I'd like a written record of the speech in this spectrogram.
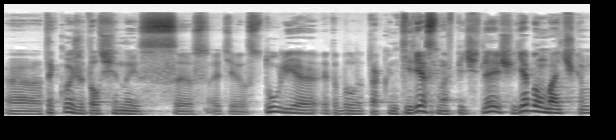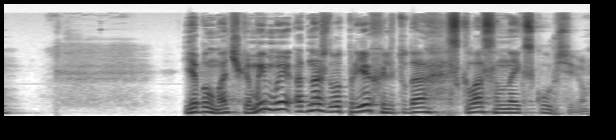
такой же толщины с, с, эти стулья. Это было так интересно, впечатляюще. Я был мальчиком. Я был мальчиком. И мы однажды вот приехали туда с классом на экскурсию.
